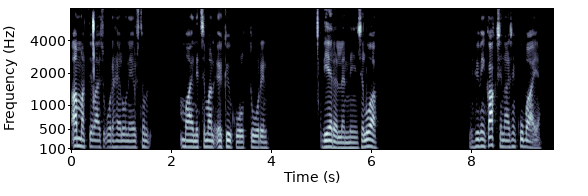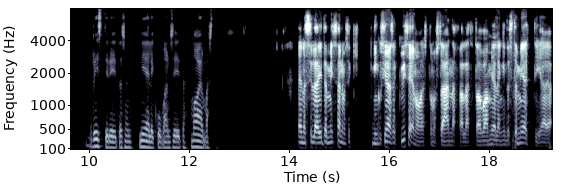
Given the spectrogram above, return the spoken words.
ammattilaisurheilun ja just mainitseman ökykulttuurin vierelle, niin se luo hyvin kaksinaisen kuvan ja ristiriitaisen mielikuvan siitä maailmasta. En ole sillä itse missään nimessä niin kuin sinänsä kyseenalaistamassa NFL, että tämä on vaan mielenkiintoista miettiä ja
